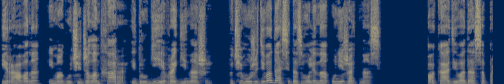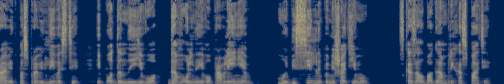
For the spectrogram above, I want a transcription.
и Равана, и могучий Джаландхара, и другие враги наши. Почему же Дивадасе дозволено унижать нас? Пока Дивадаса правит по справедливости, и подданные его довольны его правлением, мы бессильны помешать ему, сказал богам Брихаспати.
